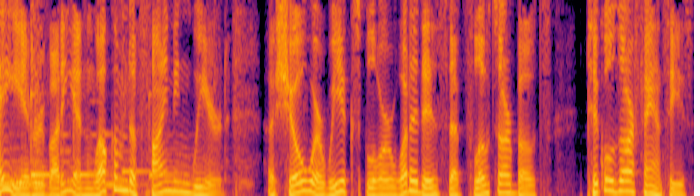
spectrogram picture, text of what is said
Hey, everybody, and welcome to Finding Weird, a show where we explore what it is that floats our boats, tickles our fancies,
